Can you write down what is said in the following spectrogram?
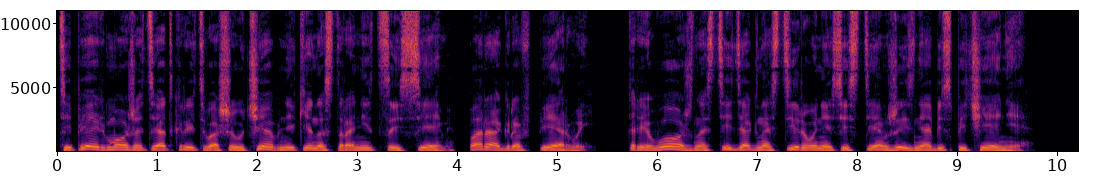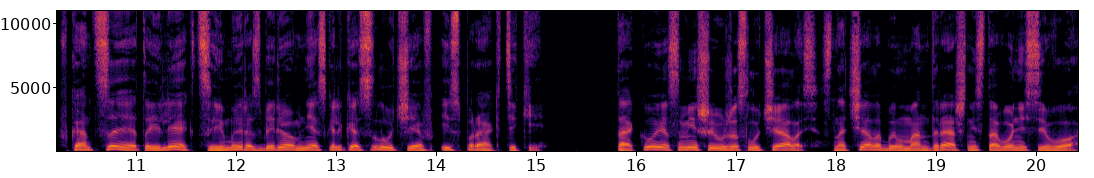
Теперь можете открыть ваши учебники на странице 7, параграф 1. Тревожность и диагностирование систем жизнеобеспечения. В конце этой лекции мы разберем несколько случаев из практики. Такое с Мишей уже случалось. Сначала был мандраж ни с того ни сего,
